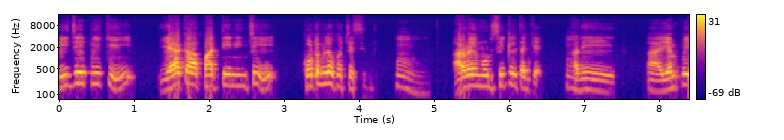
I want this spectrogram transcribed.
బీజేపీకి ఏక పార్టీ నుంచి కూటమిలోకి వచ్చేసింది. అరవై మూడు సీట్లు తగ్గాయి. అది ఎంపీ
